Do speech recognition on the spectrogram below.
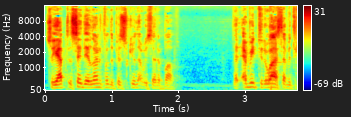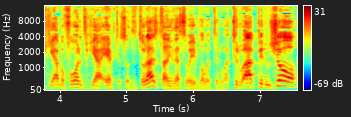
so you have to say they learned from the pisukim that we said above that every teruah has to have a tikiyah before and a tikiyah after. So the Torah is telling you that's the way you blow a teruah. Teruah pirusho,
